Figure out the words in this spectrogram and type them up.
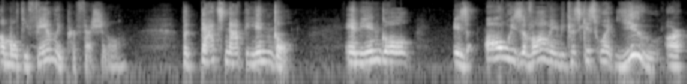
a multifamily professional, but that's not the end goal. And the end goal is always evolving because guess what? You are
